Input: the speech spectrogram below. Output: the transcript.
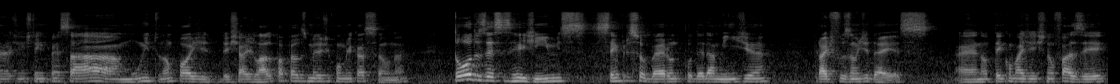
a gente tem que pensar muito, não pode deixar de lado o papel dos meios de comunicação, né? Todos esses regimes sempre souberam do poder da mídia para a difusão de ideias. É, não tem como a gente não fazer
